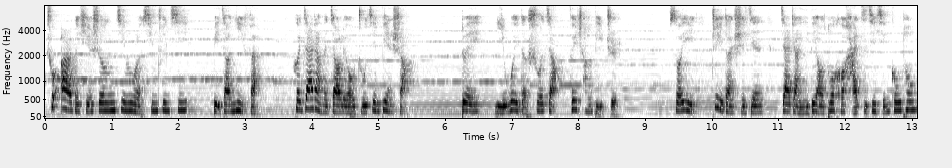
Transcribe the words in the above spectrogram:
初二的学生进入了青春期，比较逆反，和家长的交流逐渐变少，对一味的说教非常抵制。所以这段时间，家长一定要多和孩子进行沟通，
